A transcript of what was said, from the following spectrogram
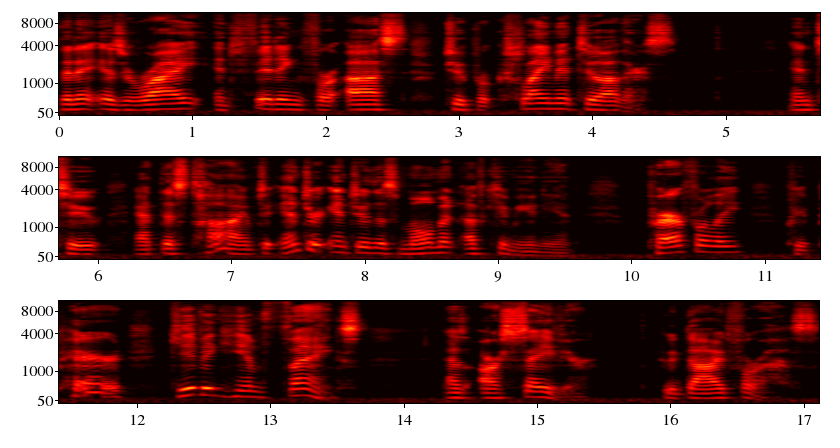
then it is right and fitting for us to proclaim it to others and to, at this time, to enter into this moment of communion, prayerfully prepared, giving Him thanks as our Savior who died for us.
